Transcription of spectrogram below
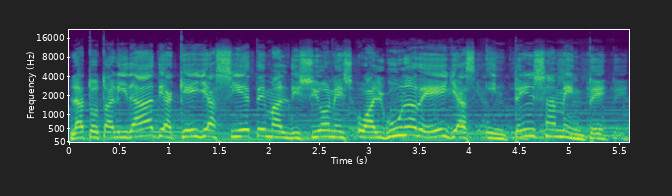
la totalidad de aquellas siete maldiciones o alguna de ellas intensamente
